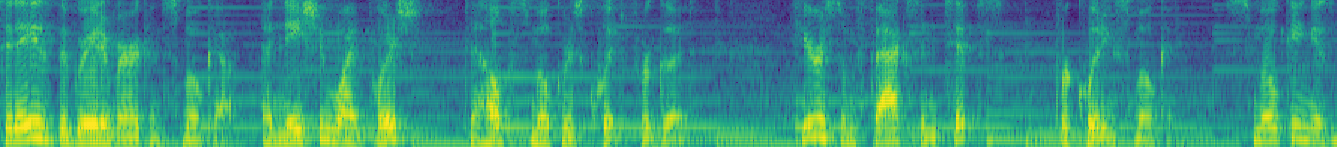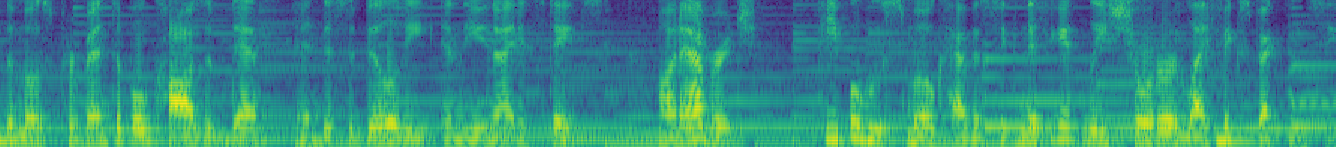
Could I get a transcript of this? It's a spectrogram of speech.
Today is the Great American Smokeout, a nationwide push to help smokers quit for good. Here are some facts and tips for quitting smoking. Smoking is the most preventable cause of death and disability in the United States. On average, people who smoke have a significantly shorter life expectancy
